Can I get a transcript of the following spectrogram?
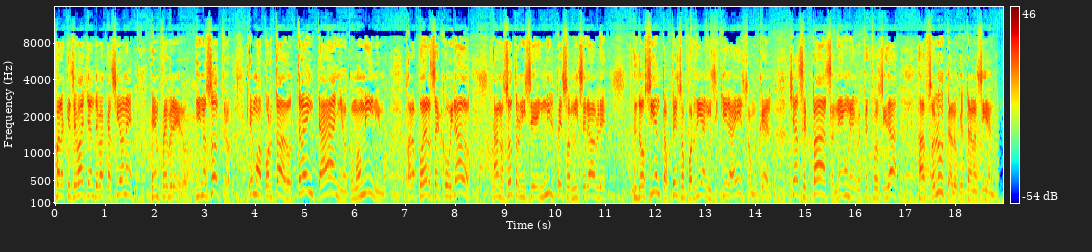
para que se vayan de vacaciones en febrero. Y nosotros, que hemos aportado 30 años como mínimo para poder ser jubilados, a nosotros ni 100 mil pesos miserables 200 pesos por día, ni siquiera eso, mujer. Ya se pasan, es una irrespetuosidad absoluta lo que están haciendo.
